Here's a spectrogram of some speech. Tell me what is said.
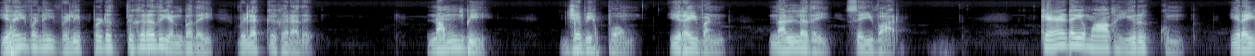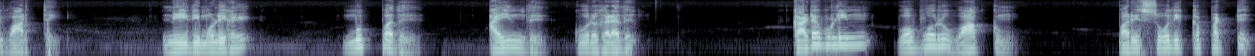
இறைவனை வெளிப்படுத்துகிறது என்பதை விளக்குகிறது. நம்பி ஜெபிப்போம். இறைவன் நல்லதை செய்வார். கேடயமாக இருக்கும் இறை வார்த்தை நீதிமொழிகள் முப்பது ஐந்து கூறுகிறது. கடவுளின் ஒவ்வொரு வாக்கும் பரிசோதிக்கப்பட்டு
